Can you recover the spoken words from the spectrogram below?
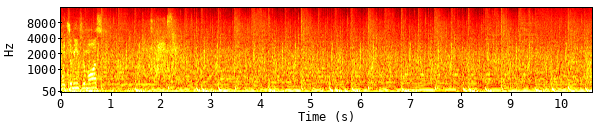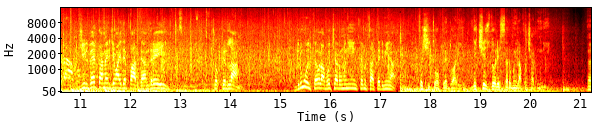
Mulțumim frumos! Gilberta merge mai departe. Andrei Ciocârlan. Drumul tău la Vocea României încă nu s-a terminat. Fă și tu o pledoarie. De ce îți dorești să rămâi la Vocea României? Uh,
